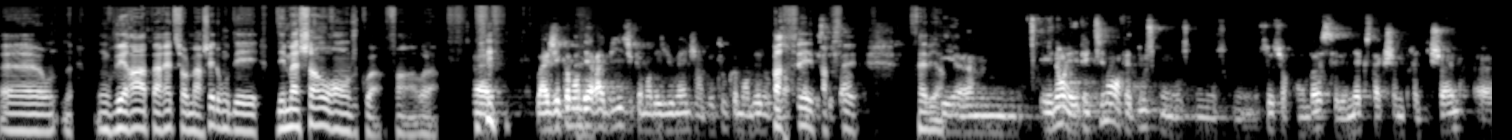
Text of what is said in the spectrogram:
on, verra apparaître sur le marché donc des, des machins orange. Quoi. Enfin, voilà. j'ai commandé Rabbit, j'ai commandé Human, j'ai un peu tout commandé. parfait, parfait. Très bien. Euh, et, non, effectivement, en fait, nous, ce, ce, sur quoi on bosse, c'est le Next Action Prediction. Euh,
